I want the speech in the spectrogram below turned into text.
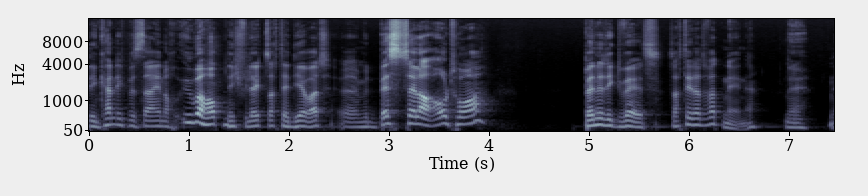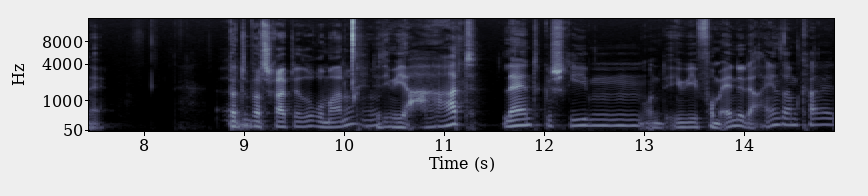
den kannte ich bis dahin noch überhaupt nicht. Vielleicht sagt er dir was. Äh, mit Bestseller-Autor Benedikt Welz. Sagt dir das was? Nee, ne? Nee. Was, was schreibt er so? Romane? Der hat irgendwie Heartland geschrieben und irgendwie vom Ende der Einsamkeit.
